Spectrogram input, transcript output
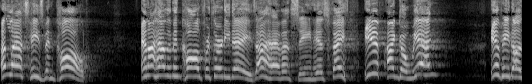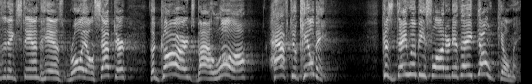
unless he's been called. And I haven't been called for 30 days. I haven't seen his face. If I go in, if he doesn't extend his royal scepter, the guards, by law, have to kill me because they will be slaughtered if they don't kill me.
